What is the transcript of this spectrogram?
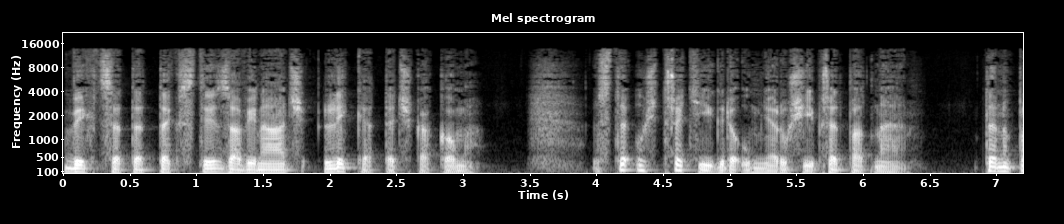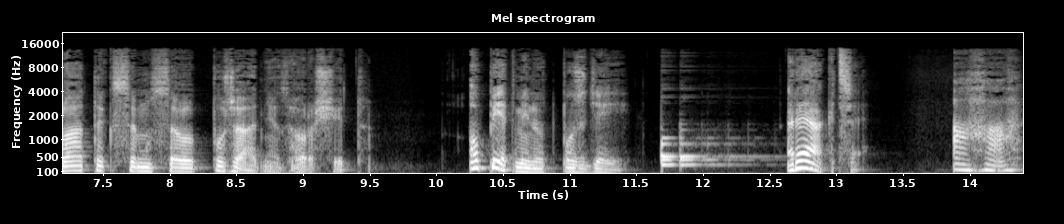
Vy chcete texty zavináč like.com. Jste už třetí, kdo u mě ruší předplatné. Ten plátek se musel pořádně zhoršit. O pět minut později. Reakce. Aha,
